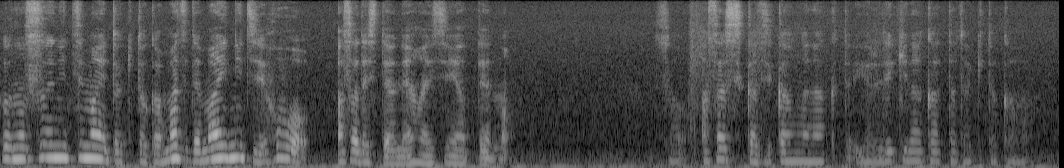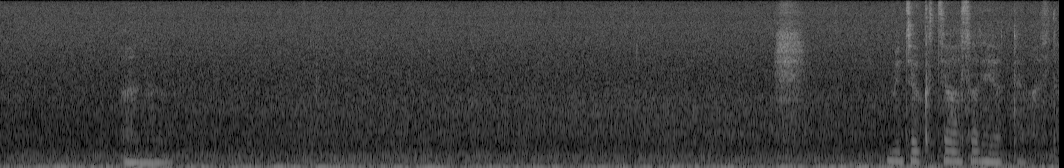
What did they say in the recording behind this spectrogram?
この数日前の時とかマジで毎日ほぼ朝でしたよね配信やってんの。そう朝しか時間がなくて夜できなかった時とかは。あのめちゃくちゃ朝でやってましたね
